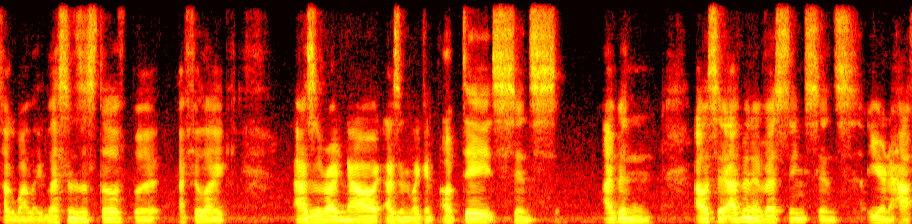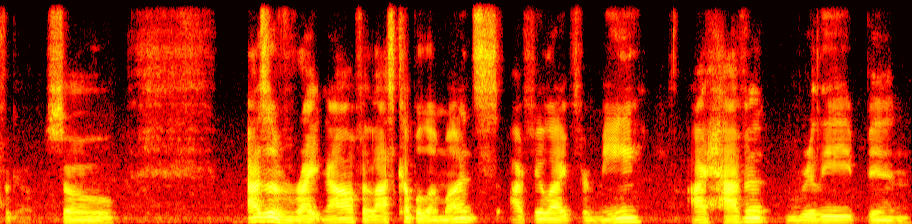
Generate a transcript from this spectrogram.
talk about like lessons and stuff, but I feel like as of right now, as in like an update, since I've been, I would say I've been investing since a year and a half ago. So as of right now, for the last couple of months, I feel like for me, I haven't really been.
